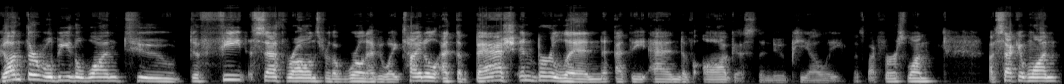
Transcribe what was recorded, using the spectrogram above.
Gunther will be the one to defeat Seth Rollins for the World Heavyweight Title at the Bash in Berlin at the end of August. The new PLE. That's my first one. My second one.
